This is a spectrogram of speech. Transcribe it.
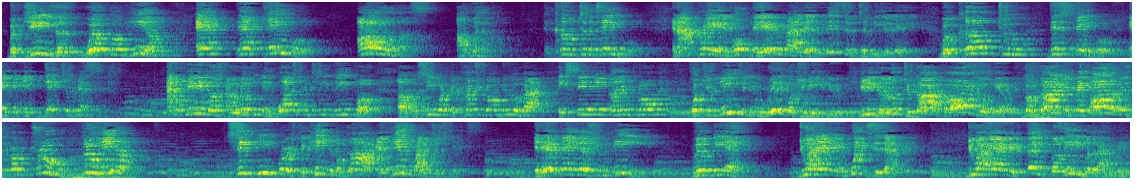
But Jesus welcomed him at that table. All of us are welcome to come to the table. And I'm praying and hoping that everybody that listened to me today will come to this table and, and, and get your blessings. I know many of us are looking and watching the TV for uh, to see what the country's going to do about extending unemployment. What you need to do, really what you need to do, you need to look to God for all of your help. Because God can make all of this come true through Him. Seek ye first the kingdom of God and His righteousness. And everything else you need will be added. Do I have any witnesses out there? Do I have any faith believers out there?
